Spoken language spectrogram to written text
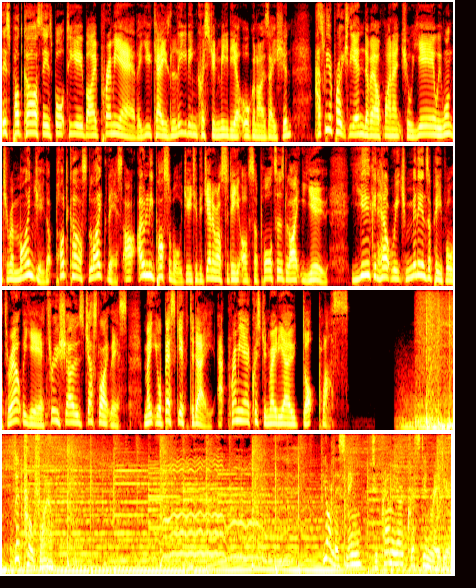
This podcast is brought to you by Premier, the UK's leading Christian media organisation. As we approach the end of our financial year, we want to remind you that podcasts like this are only possible due to the generosity of supporters like you. You could help reach millions of people throughout the year through shows just like this. Make your best gift today at premierchristianradio.plus. The Profile. You're listening to Premier Christian Radio.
